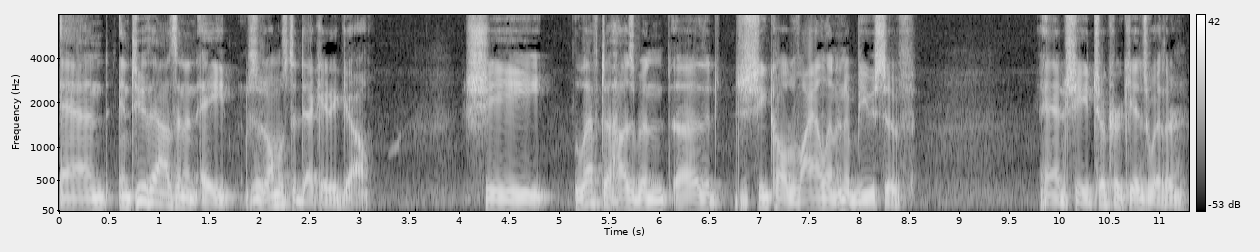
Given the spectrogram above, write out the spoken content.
And in 2008, this was almost a decade ago, she left a husband uh, that she called violent and abusive, and she took her kids with her.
